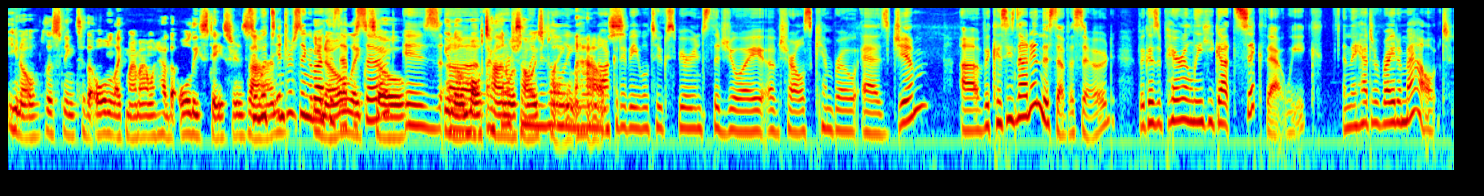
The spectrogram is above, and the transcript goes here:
you know, listening to the old, like my mom would have the oldie stations So on. So what's interesting about you know, this like, episode so, is, you know, uh, Motown was always playing in the you're not going to be able to experience the joy of Charles Kimbrough as Jim. Uh, because he's not in this episode, because apparently he got sick that week. and they had to write him out.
